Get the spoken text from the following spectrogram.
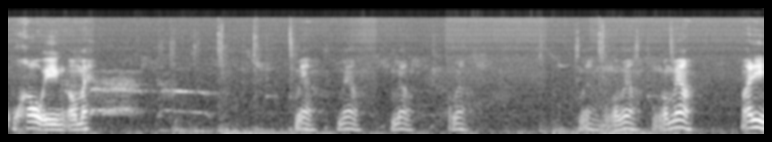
กูเข้าเองเอาไหม ไม่เอาไม่เอาไม่เอาไม่เอาไม่เอาไม่เอาไม่เอามาดิ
